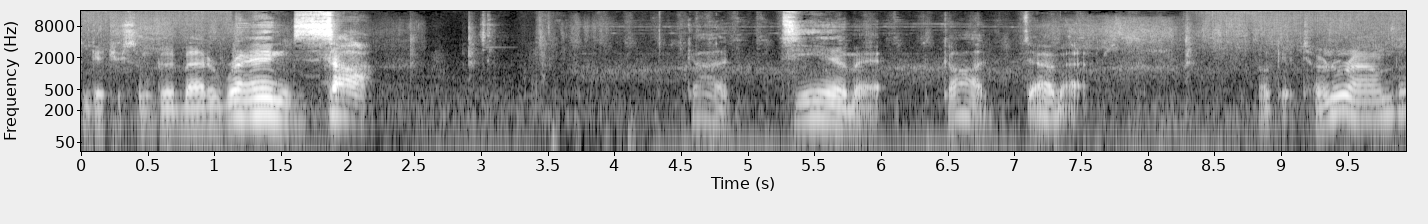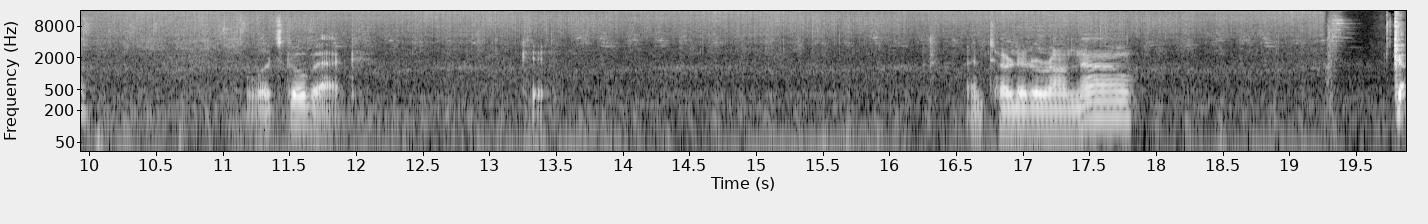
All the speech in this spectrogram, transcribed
And get you some good batarangs. Ah! God damn it. God damn it. Okay, turn around. Let's go back. Okay. And turn it around now. Go.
